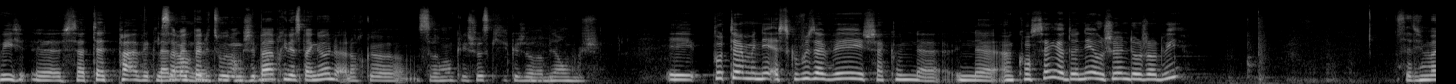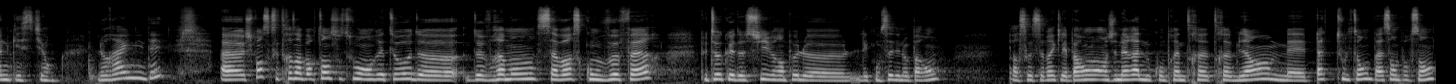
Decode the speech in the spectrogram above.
Oui, euh, ça t'aide pas avec la ça langue. Ça m'aide pas du tout. Donc j'ai pas appris l'espagnol alors que c'est vraiment quelque chose que j'aurais bien voulu. Et pour terminer, est-ce que vous avez chacune un conseil à donner aux jeunes d'aujourd'hui? C'est une bonne question. Laura, une idée? Euh, Je pense que c'est très important, surtout en réto, de, de vraiment savoir ce qu'on veut faire, plutôt que de suivre un peu le, les conseils de nos parents. Parce que c'est vrai que les parents, en général, nous comprennent très très bien, mais pas tout le temps, pas à 100%.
